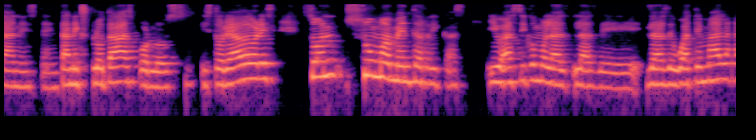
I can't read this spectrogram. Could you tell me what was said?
tan, este, tan explotadas por los historiadores, son sumamente ricas y así como las, las, de, las de Guatemala,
